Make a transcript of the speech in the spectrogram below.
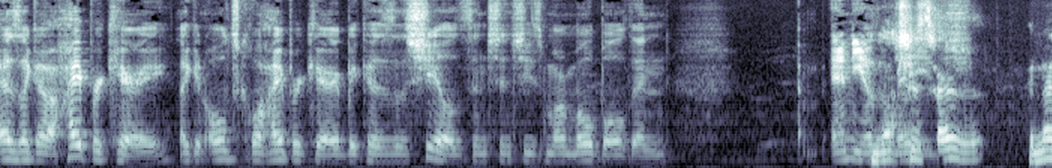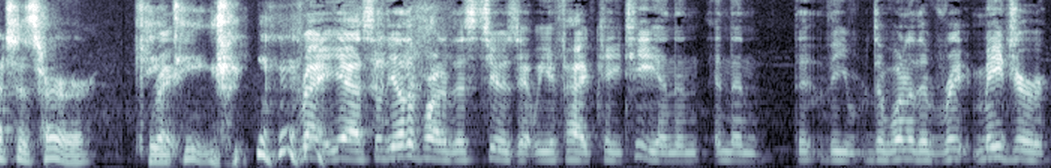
as like a hyper carry, like an old school hyper carry because of the shields, and since she's more mobile than any other not mage. just her, but not just her. KT. Right. right yeah so the other part of this too is that we have had kt and then and then the the, the one of the ra- major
